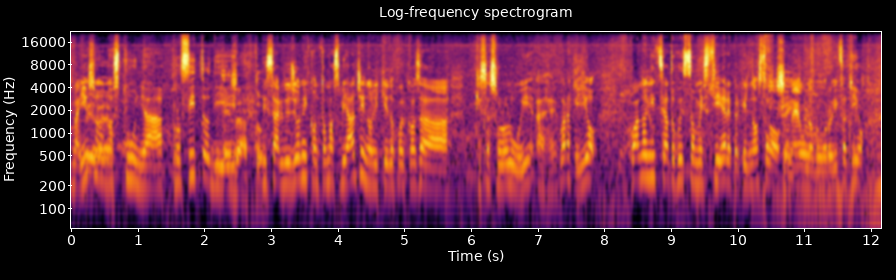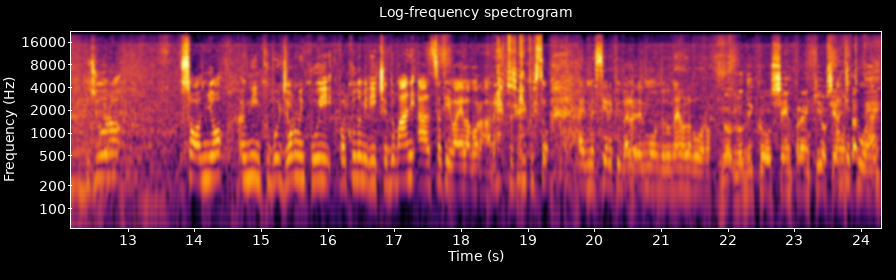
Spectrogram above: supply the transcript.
Beh, io per- sono una spugna, approfitto di, Esatto. di stare due giorni con Thomas Biaggi, non gli chiedo qualcosa che sa solo lui. Eh, guarda che io quando ho iniziato questo mestiere, perché il nostro Sì. non è un lavoro, infatti io ti giuro sogno, è un incubo il giorno in cui qualcuno mi dice domani alzati e vai a lavorare, perché Sì. questo è il mestiere più bello Eh. del mondo, non è un lavoro. Lo, lo dico sempre anch'io, siamo Anche stati tu, eh?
